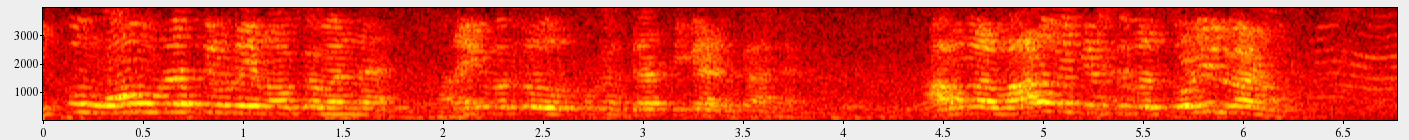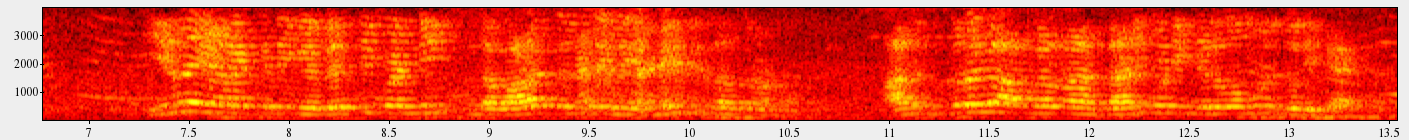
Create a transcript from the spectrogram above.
இப்போ உன் உள்ளத்தினுடைய நோக்கம் என்ன? மனைவி மக்கள் ஒரு பக்கம் சேஃப்டிக்கா இருக்காங்க. அவங்க வாழ வைக்கிறதுக்கு இந்த தொழில் வேணும். இதை எனக்கு நீங்க வெற்றி பண்ணி இந்த வழக்கில் நீங்க மீதி தந்துடணும். அதுக்கு பிறகு அவங்க நான் சரி பண்ணி கெடுவோம்னு சொல்லி கேட்கிறேன்.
